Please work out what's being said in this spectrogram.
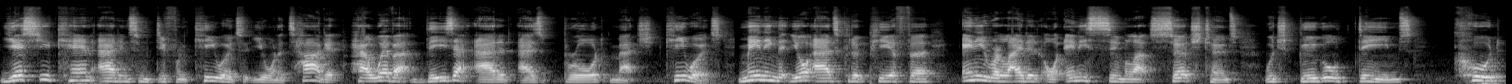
yes, you can add in some different keywords that you want to target. However, these are added as broad match keywords, meaning that your ads could appear for any related or any similar search terms which Google deems could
